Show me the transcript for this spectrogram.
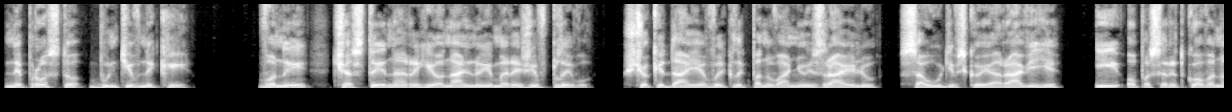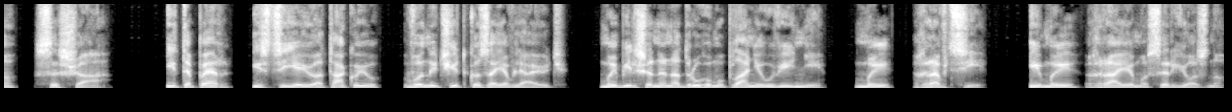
не просто бунтівники, вони частина регіональної мережі впливу що кидає виклик пануванню Ізраїлю, Саудівської Аравії і опосередковано США. І тепер із цією атакою вони чітко заявляють ми більше не на другому плані у війні, ми гравці, і ми граємо серйозно.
